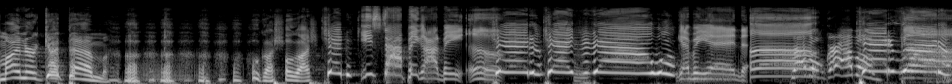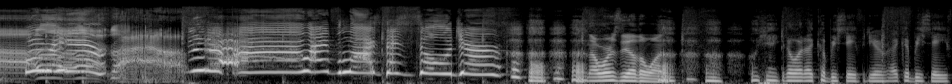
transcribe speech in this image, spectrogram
Miner, get them. Uh, uh, uh, oh gosh, oh gosh. Kid, He's stopping on me. Ugh. kid, kid, no! Get me in. Grab Oh! him. Grab him. Kid, run! Over here! Ah! No! I've lost a soldier! Now, where's the other one? Okay, you know what? I could be safe here. I could be safe.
